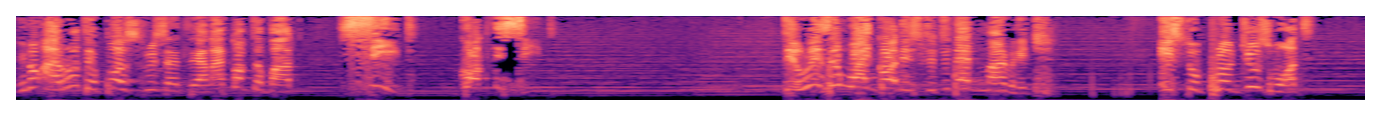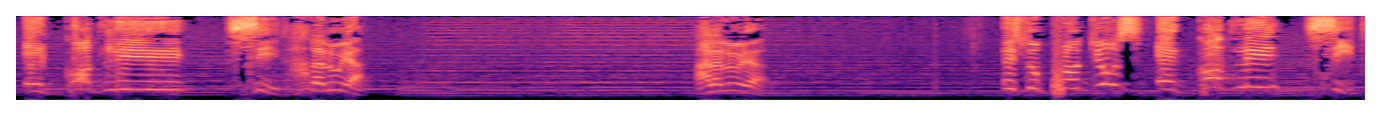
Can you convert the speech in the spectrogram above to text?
You know, I wrote a post recently and I talked about seed, godly seed. The reason why God instituted marriage is to produce what? A godly seed. Hallelujah. Hallelujah. Is to produce a godly seed.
